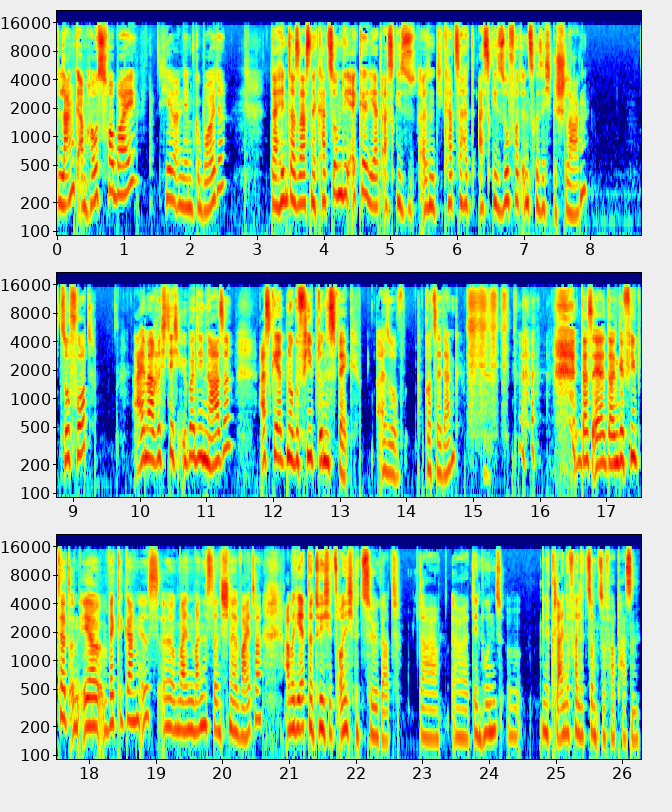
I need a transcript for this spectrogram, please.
lang am Haus vorbei, hier an dem Gebäude. Dahinter saß eine Katze um die Ecke, die hat Aski, also die Katze hat Aski sofort ins Gesicht geschlagen. Sofort. Einmal richtig über die Nase. Aski hat nur gefiebt und ist weg. Also, Gott sei Dank. dass er dann gefiebt hat und er weggegangen ist. Äh, mein Mann ist dann schnell weiter. Aber die hat natürlich jetzt auch nicht gezögert, da äh, den Hund äh, eine kleine Verletzung zu verpassen.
